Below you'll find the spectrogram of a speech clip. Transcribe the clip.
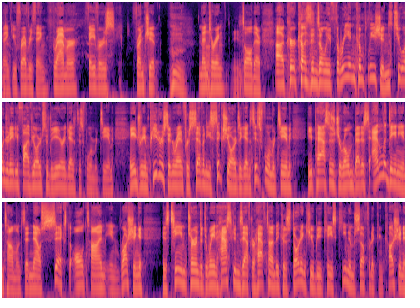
Thank you for everything. Grammar, favors, friendship, Hmm. Mentoring. It's all there. Uh, Kirk Cousins only three incompletions, 285 yards through the air against his former team. Adrian Peterson ran for 76 yards against his former team. He passes Jerome Bettis and LaDainian Tomlinson, now sixth all time in rushing. His team turned to Dwayne Haskins after halftime because starting QB Case Keenum suffered a concussion.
